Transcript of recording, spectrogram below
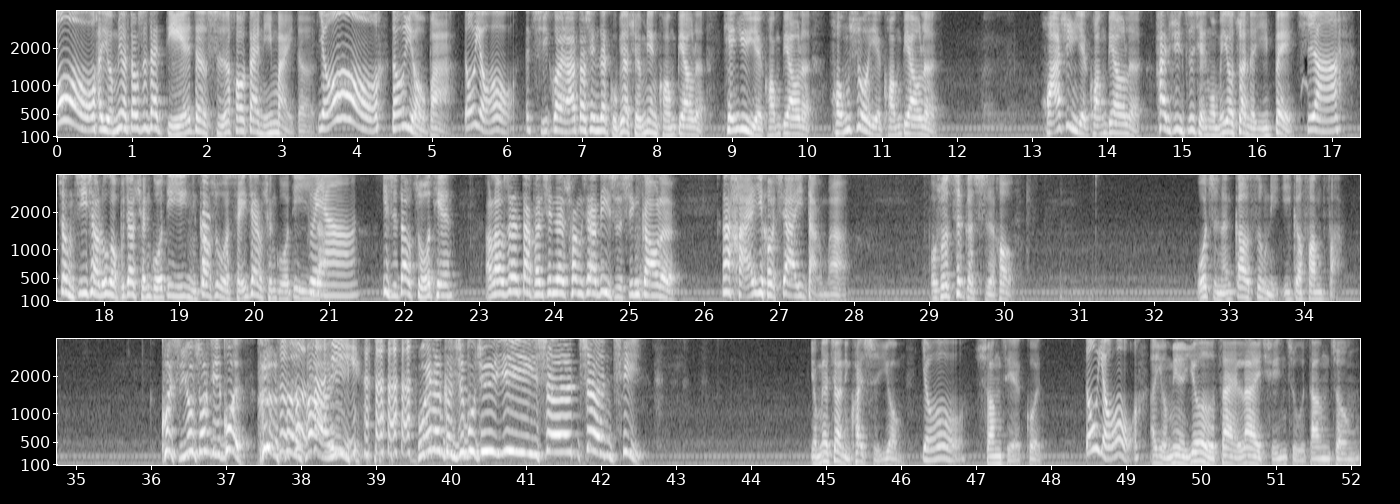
啊，有没有都是在跌的时候带你买的？有都有吧？都有啊奇怪啦，到现在股票全面狂飙了，天域也狂飙了，宏硕也狂飙了，华讯也狂飙了，汉讯之前我们又赚了一倍。是啊，这种绩效如果不叫全国第一，你告诉我谁叫全国第一？对呀、一直到昨天，啊，老师，大盘现在创下历史新高了，那还有下一档吗？我说这个时候，我只能告诉你一个方法，快使用双节棍，呵呵哈意，为人耿直不屈，一身正气。有没有叫你快使用有双节棍？都有啊，有没有又在赖群组当中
